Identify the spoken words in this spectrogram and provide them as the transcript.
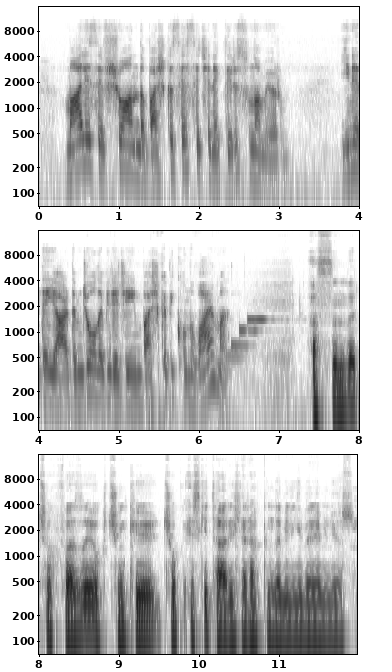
Maalesef şu anda başka ses seçenekleri sunamıyorum. Yine de yardımcı olabileceğim başka bir konu var mı? Aslında çok fazla yok çünkü çok eski tarihler hakkında bilgi verebiliyorsun.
